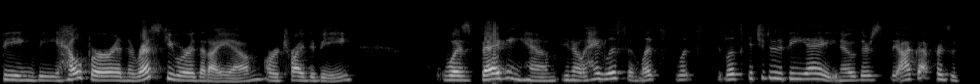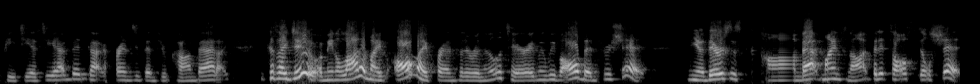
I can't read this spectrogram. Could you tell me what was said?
Being the helper and the rescuer that i am or tried to be was begging him you know hey listen let's let's let's get you to the va you know there's i've got friends with ptsd i've been got friends who've been through combat I, because i do. I mean a lot of my all my friends that are in the military i mean we've all been through shit. You know there's this combat mine's not but it's all still shit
